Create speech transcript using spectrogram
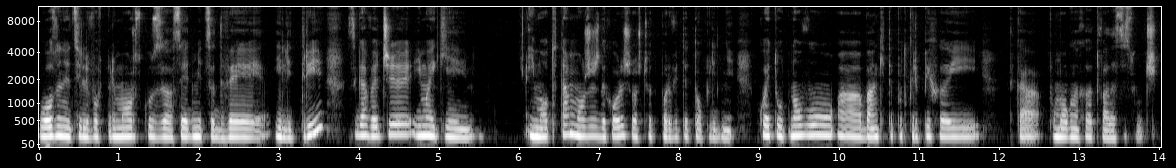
Лозенец или в Приморско за седмица, две или три, сега вече, имайки имота там, можеш да ходиш още от първите топли дни, което отново банките подкрепиха и така помогнаха това да се случи.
